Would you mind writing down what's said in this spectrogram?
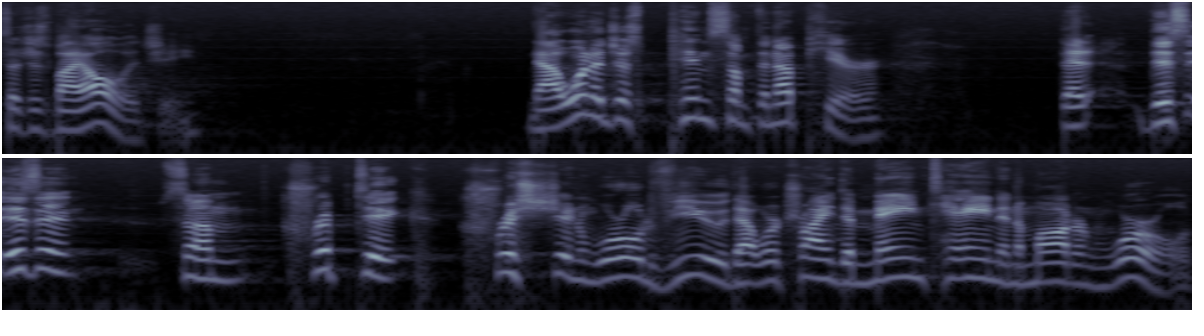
such as biology. Now, I want to just pin something up here that this isn't some cryptic Christian worldview that we're trying to maintain in a modern world.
